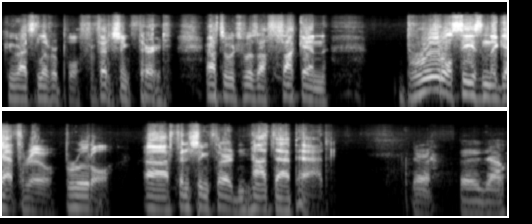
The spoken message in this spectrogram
congrats Liverpool for finishing third after which was a fucking brutal season to get through. Brutal. Uh, finishing third, not that bad. yeah, there you go.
